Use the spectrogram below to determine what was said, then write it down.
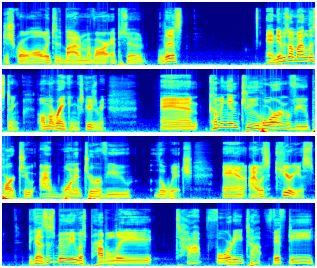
Just scroll all the way to the bottom of our episode list. And it was on my listing, on my ranking, excuse me. And coming into Horror in Review Part 2, I wanted to review The Witch. And I was curious because this movie was probably top 40, top 50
